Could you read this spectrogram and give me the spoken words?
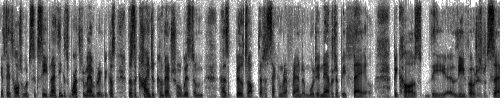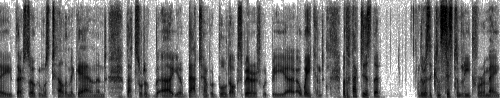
if they thought it would succeed. And I think it's worth remembering because there's a kind of conventional wisdom has built up that a second referendum would inevitably fail because the Leave voters would say their slogan was "Tell them again," and that sort of uh, you know bad-tempered bulldog spirit would be uh, awakened. But the fact is that there is a consistent lead for Remain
